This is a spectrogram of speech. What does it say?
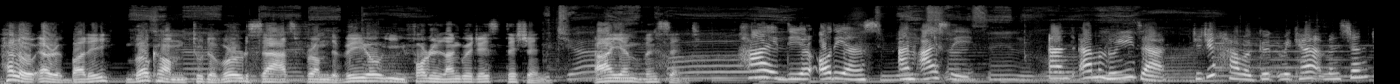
Hello, everybody. Welcome to the World Sats from the VOE Foreign Languages station. I am Vincent. Hi, dear audience. I'm Icy. And I'm Louisa. Did you have a good weekend, Vincent?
